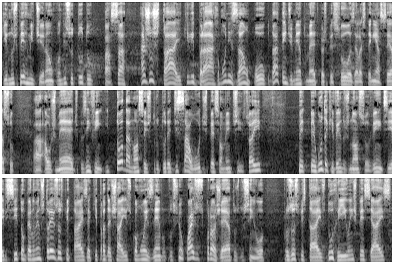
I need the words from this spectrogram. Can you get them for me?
que nos permitirão, quando isso tudo passar, ajustar, equilibrar, harmonizar um pouco, dar atendimento médico às pessoas, elas terem acesso a, aos médicos, enfim, e toda a nossa estrutura de saúde, especialmente isso. Aí, pergunta que vem dos nossos ouvintes, e eles citam pelo menos três hospitais aqui para deixar isso como um exemplo para o senhor. Quais os projetos do senhor para os hospitais do Rio, em especiais,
